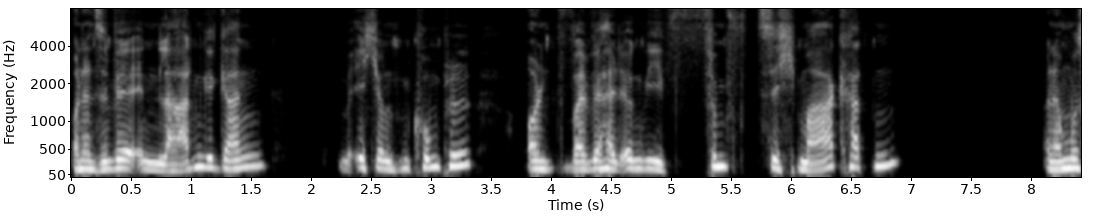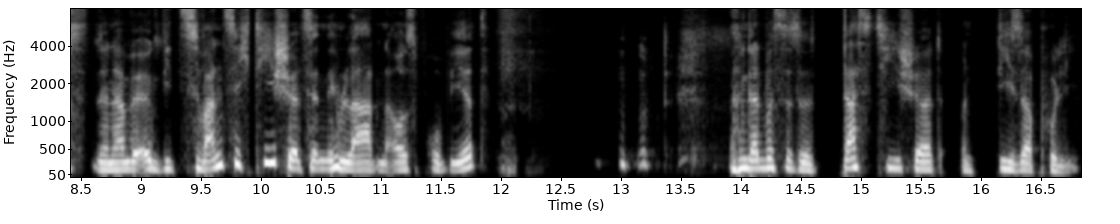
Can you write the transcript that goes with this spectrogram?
Und dann sind wir in den Laden gegangen, ich und ein Kumpel, und weil wir halt irgendwie 50 Mark hatten, und dann, muss, dann haben wir irgendwie 20 T-Shirts in dem Laden ausprobiert. Und dann musstest du das T-Shirt und dieser Pulli.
